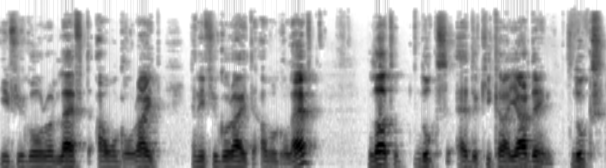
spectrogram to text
If you go left, I will go right, and if you go right, I will go left. Lot looks at the Kikar Yarden, looks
